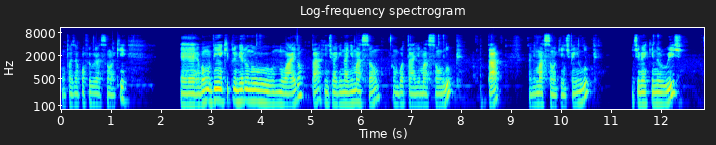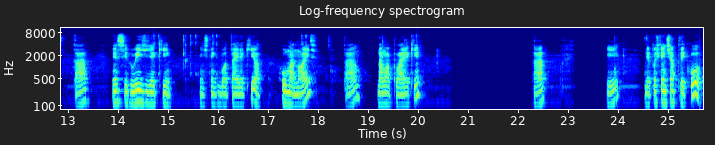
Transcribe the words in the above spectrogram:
Vamos fazer uma configuração aqui. É, vamos vir aqui primeiro no, no idle, tá? A gente vai vir na animação, vamos botar a animação loop, tá? A animação aqui a gente vem em loop, a gente vem aqui no Ridge, tá? Nesse Ridge aqui, a gente tem que botar ele aqui, ó, Humanoid, tá? Dá um Apply aqui, tá? E depois que a gente aplicou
